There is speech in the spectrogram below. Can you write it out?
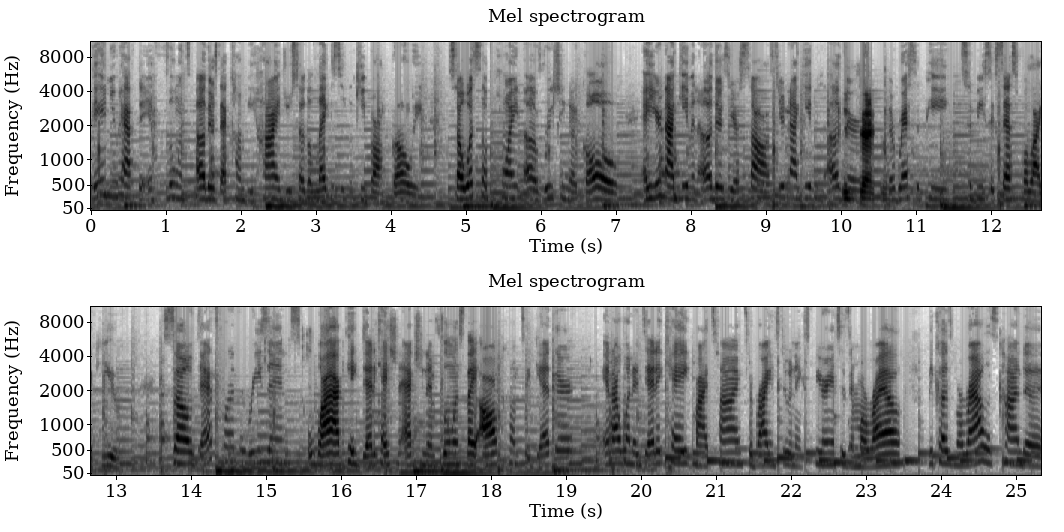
then you have to influence others that come behind you so the legacy can keep on going. So what's the point of reaching a goal and you're not giving others your sauce? You're not giving others exactly. the recipe to be successful like you. So that's one of the reasons why I picked dedication, action, influence. They all come together. And I want to dedicate my time to Brighton student experiences and morale because morale is kind of,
